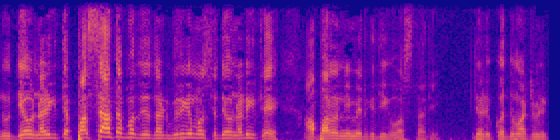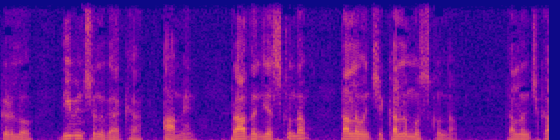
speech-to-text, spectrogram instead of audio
నువ్వు దేవుని అడిగితే పశ్చాత్తాపం దానికి విరిగి వస్తే దేవుని అడిగితే ఆ బలం నీ మీదకి దిగి వస్తుంది. దేవుడు కొద్ది మాట వినికడిలో దీవించును గాక ఆమెన్. ప్రార్థన చేసుకుందాం. తల ఉంచి కళ్ళు మూసుకుందాం. తల ఉంచి కళ్ళు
